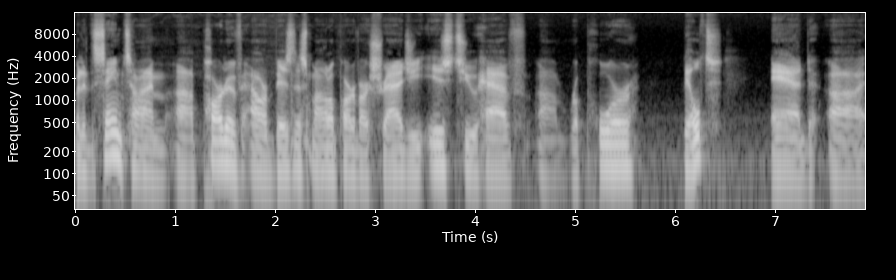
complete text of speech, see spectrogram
But at the same time, uh, part of our business model, part of our strategy, is to have um, rapport built and uh,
